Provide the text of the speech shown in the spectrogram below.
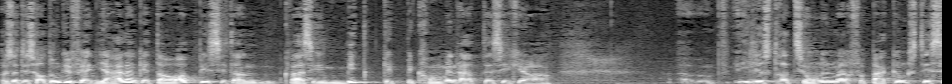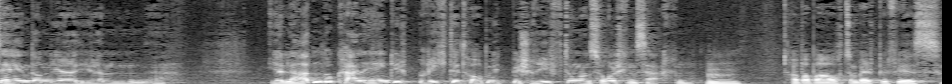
also das hat ungefähr ein Jahr lang gedauert, bis sie dann quasi mitbekommen hat, dass ich ja äh, Illustrationen mache, Verpackungsdesign, dann ihr, ihren, äh, ihr Ladenlokal eingerichtet habe mit Beschriftung und solchen Sachen. Mhm. Habe aber auch zum Beispiel für das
